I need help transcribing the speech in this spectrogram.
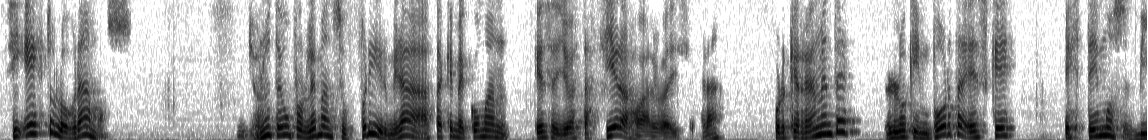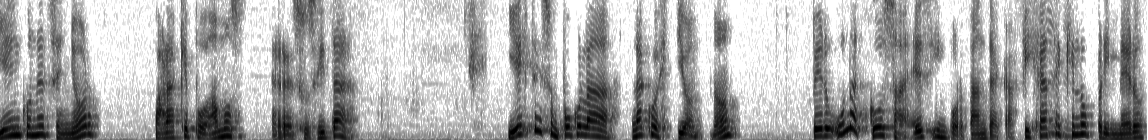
Si esto logramos, yo no tengo problema en sufrir, mira, hasta que me coman, qué sé yo, estas fieras o algo, dice, ¿verdad? Porque realmente lo que importa es que estemos bien con el Señor para que podamos resucitar. Y esta es un poco la, cuestión, ¿no? Pero una cosa es importante acá. Fíjate que lo primero,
